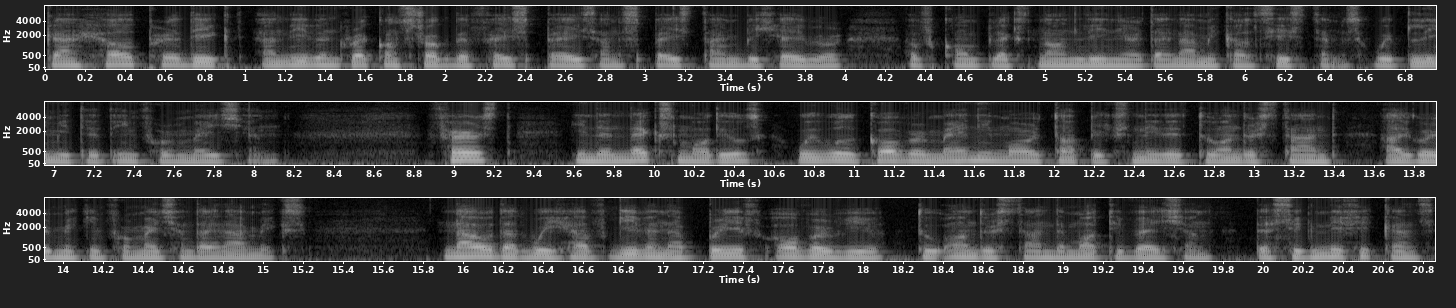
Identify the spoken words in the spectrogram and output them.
can help predict and even reconstruct the phase space and space-time behavior of complex nonlinear dynamical systems with limited information. First, in the next modules, we will cover many more topics needed to understand algorithmic information dynamics. Now that we have given a brief overview to understand the motivation, the significance,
